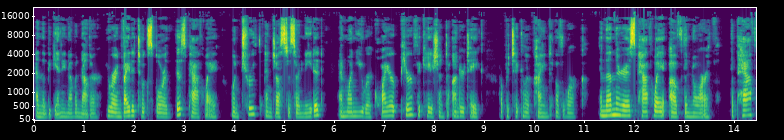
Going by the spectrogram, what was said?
and the beginning of another. You are invited to explore this pathway when truth and justice are needed and when you require purification to undertake a particular kind of work. And then there is pathway of the north, the path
